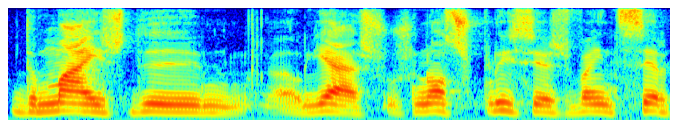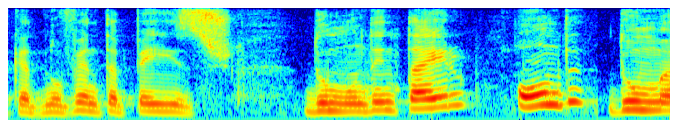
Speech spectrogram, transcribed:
de mais de. Aliás, os nossos polícias vêm de cerca de 90 países do mundo inteiro, onde, de uma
